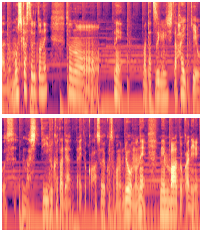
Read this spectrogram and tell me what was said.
あの、もしかするとね、その、ね、まあ、脱輪した背景を、まあ、知っている方であったりとか、それこそこの寮のね、メンバーとかに、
